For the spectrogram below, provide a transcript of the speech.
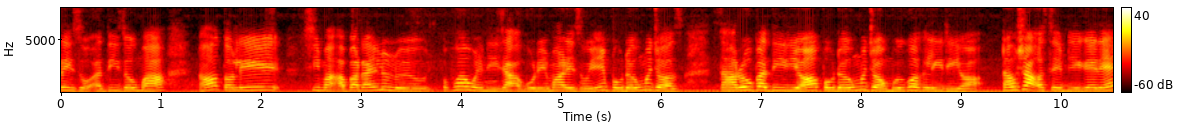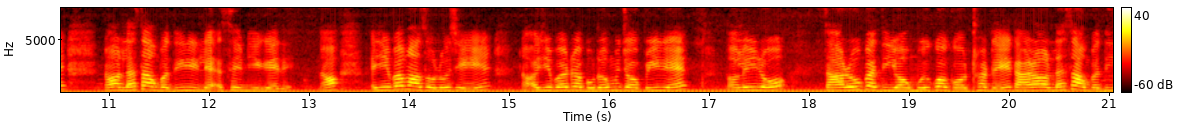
တွေဆိုအတီးဆုံးပါเนาะတော်လေးစီမှာအပတ်တိုင်းလူလူအဖွဲ့ဝင်နေကြအကူတွေမတွေဆိုရင်ဗုဒ္ဓဦးမကျော်ဇာရိုးပတ်တီတွေရောဗုဒ္ဓဦးမကျော်မွေးခွက်ကလေးတွေရောတောက်လျှောက်အဆင်ပြေခဲ့တယ်เนาะလက်ဆောင်ပတ်တီတွေလည်းအဆင်ပြေခဲ့တယ်เนาะအရင်ဘက်မှာဆိုလို့ရှိရင်เนาะအရင်ဘက်အတွက်ဗုဒ္ဓဦးမကျော်ပေးတယ်တော်လေးတို့ ဇာရိုးပတ်တီရောမွေးကွက်ကောထွက်တယ်ဒါတော့လက်ဆောင်ပတ်တီ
